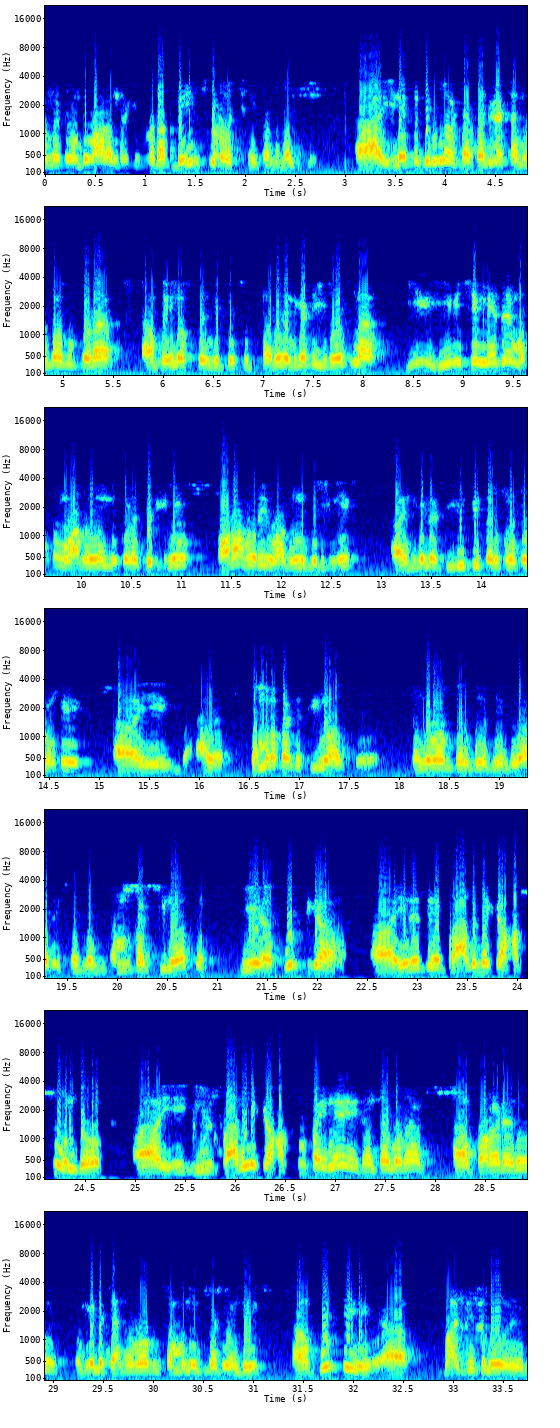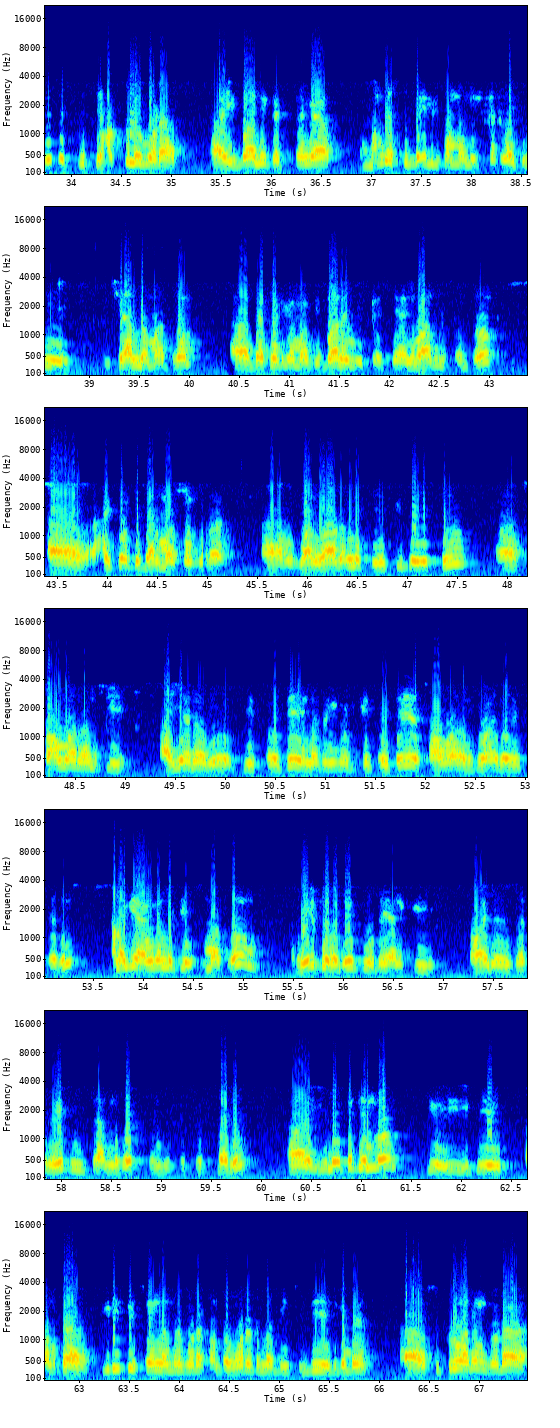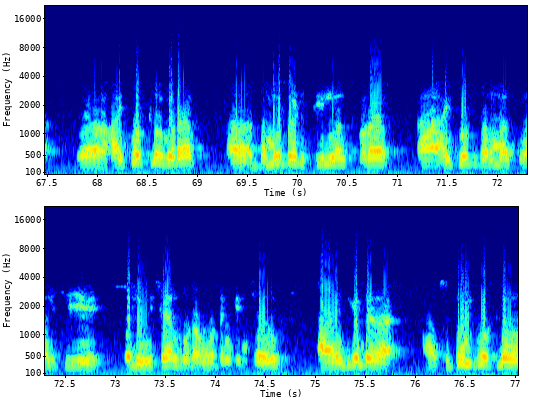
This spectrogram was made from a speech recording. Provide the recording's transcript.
ఉన్నటువంటి వాళ్ళందరికీ కూడా బెయిల్స్ కూడా వచ్చినాయి కొంతమందికి. ఆ, ఈ నేపథ్యంలో డెఫినెట్గా చంద్రబాబు కూడా బెయిల్ వస్తుందని చెప్పి చెప్తారు. ఎందుకంటే ఈ రోజున ఈ ఈ విషయం మీదే మొత్తం వాదనలన్నీ కూడా జరిగినాయి. హోరాహోరీ వాదనలు జరిగినాయి. ఎందుకంటే టీడీపీ తరఫునటువంటి ఈ దమ్మలపాటి శ్రీనివాస్ చంద్రబాబు తరఫునటువంటి వాదిస్తున్నటువంటి దమ్మలపాటి శ్రీనివాస్ ఈ పూర్తిగా ఏదైతే ప్రాథమిక హక్కు ఉందో ఈ ప్రాథమిక హక్కు పైనే ఇదంతా కూడా పోరాడారు. ఎందుకంటే చంద్రబాబుకు సంబంధించినటువంటి పూర్తి బాధ్యతలు ఏదైతే పూర్తి హక్కులు కూడా ఇవ్వాలి ఖచ్చితంగా. ముందస్తు బెయిల్కి సంబంధించినటువంటి విషయాల్లో మాత్రం డెఫినెట్గా మాకు ఇవ్వాలని చెప్పేసి ఆయన వాదించడంతో హైకోర్టు ధర్మాసనం కూడా వారి వాదనలకు ఏకీభవిస్తూ సోమవారానికి ఐఆర్ఆర్ కేసు అయితే ఎన్నో కేసు అయితే సోమవారానికి వాయిదా వేశారు. అలాగే అంగళ్ళ కేసు మాత్రం రేపు రేపు ఉదయానికి వాయిదా వేశారు. రేపు విచారణ వస్తుందని చెప్పి చెప్తారు ఈ నేపథ్యంలో కొంత టీడీపీ శ్రేణులందరూ కూడా కొంత ఊరట లభించింది. ఎందుకంటే ప్రభుత్వం కూడా హైకోర్టులో కూడా దమ్మలపాటి శ్రీనివాస్ కూడా ఆ హైకోర్టు ధర్మాసనానికి కొన్ని విషయాలు కూడా ఉటంకించారు. ఎందుకంటే సుప్రీంకోర్టులో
